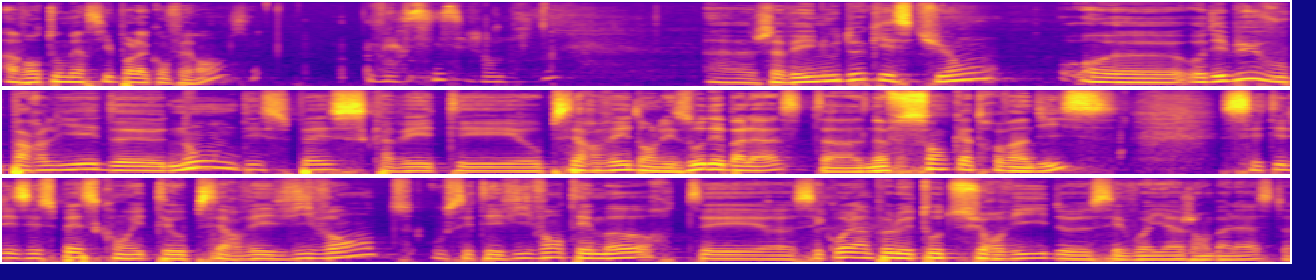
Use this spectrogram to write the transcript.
Avant tout, merci pour la conférence. Merci, c'est gentil. Euh, j'avais une ou deux questions. Euh, au début, vous parliez de nombre d'espèces qui avaient été observées dans les eaux des ballasts à 990. C'était des espèces qui ont été observées vivantes ou c'était vivantes et mortes Et euh, c'est quoi un peu le taux de survie de ces voyages en ballast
